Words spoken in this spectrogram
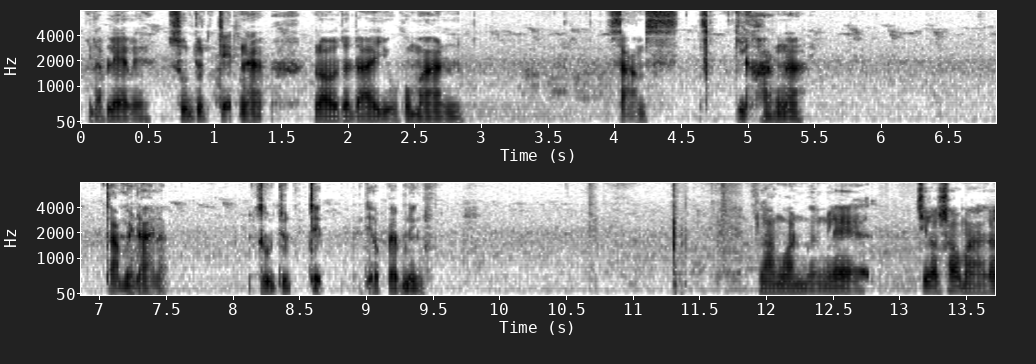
อันดับแรกเลย 0.7 นะ เราจะได้อยู่ประมาณสามกี่ครั้งนะจำไม่ได้แล้ว 0.7 เดี๋ยวแป๊บหนึ่งรางวัลเหมืองแร่ที่เราเช่ามาก็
